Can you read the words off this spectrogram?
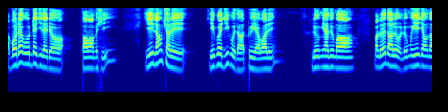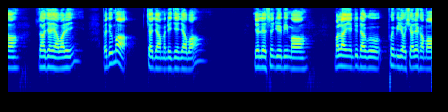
အပေါ်ထက်ကိုတက်ကြည့်လိုက်တော့ဘာမှမရှိရေလောင်းချတဲ့ရေခွက်ကြီးကိုသာတွေ့ရပါတယ်လူအများစုမှာမလွဲသားလို့လူမရေးကြောင်းသာလာကြရပါတယ်ဘယ်သူမှကြာကြာမနေကြကြပါရဲလက်ဆွင်ကြွေးပြီးမှမလာရင်တစ်တာကိုဖွင့်ပြီးတော့ရှာတဲ့ခါမှာ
